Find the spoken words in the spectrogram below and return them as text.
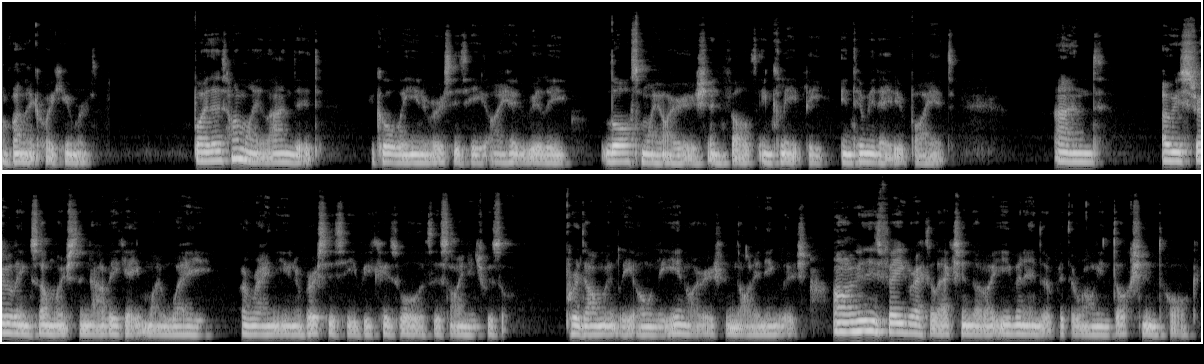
I find that quite humorous. By the time I landed at Galway University, I had really lost my Irish and felt completely intimidated by it. And I was struggling so much to navigate my way around the university because all of the signage was predominantly only in Irish and not in English. And I have this vague recollection that I even ended up at the wrong induction talk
